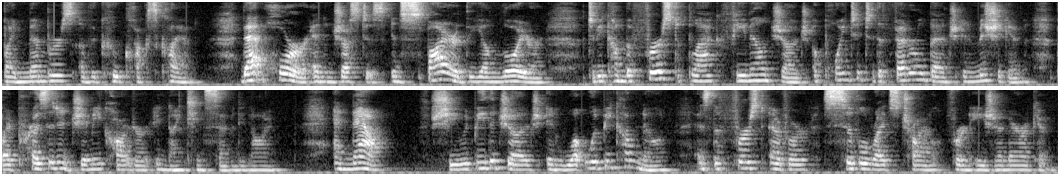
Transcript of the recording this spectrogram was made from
by members of the Ku Klux Klan. That horror and injustice inspired the young lawyer to become the first black female judge appointed to the federal bench in Michigan by President Jimmy Carter in 1979. And now, she would be the judge in what would become known as the first ever civil rights trial for an Asian American.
